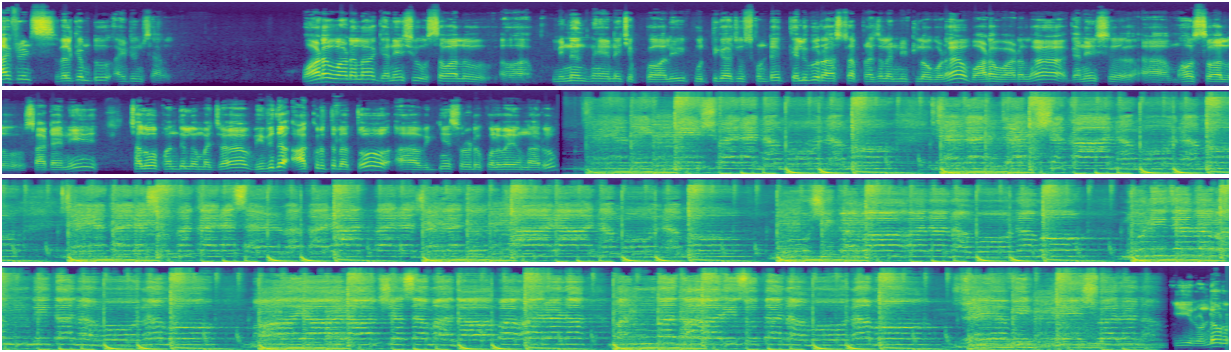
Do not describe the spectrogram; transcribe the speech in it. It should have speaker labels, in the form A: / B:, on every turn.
A: Hi friends welcome to item channel. వాడవాడల Ganesh ఉత్సవాలు ఆ, చెప్పుకోవాలి. పూర్తిగా చూసుకుంటే తెలుగు రాష్ట్ర ప్రజలన్నింటిలో కూడా వాడవాడల గణేష్ మహోత్సవాలు స్టార్ట్ అయినాయి. చలువ పందుల మధ్య వివిధ ఆకృతులతో ఆ విఘ్నేశ్వరుడు కొలువై ఉన్నారు.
